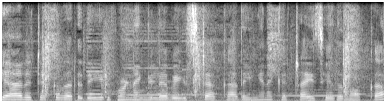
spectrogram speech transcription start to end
ക്യാരറ്റൊക്കെ വെറുതെ ഇരിപ്പുണ്ടെങ്കിൽ വേസ്റ്റ് ആക്കാതെ ഇങ്ങനെയൊക്കെ ട്രൈ ചെയ്ത് നോക്കുക.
